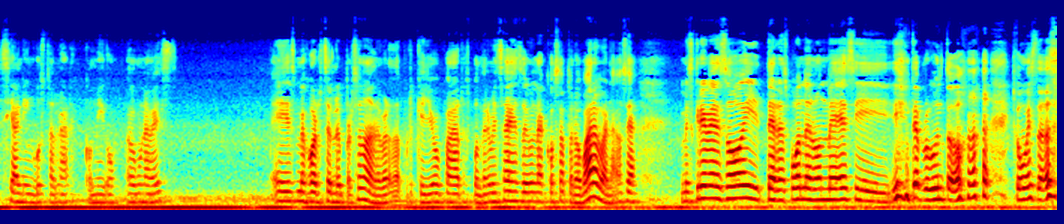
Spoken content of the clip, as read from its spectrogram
si alguien gusta hablar conmigo alguna vez, es mejor hacerlo en persona, de verdad, porque yo para responder mensajes soy una cosa pero bárbara. O sea, me escribes hoy, te respondo en un mes y, te pregunto, ¿cómo estás?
